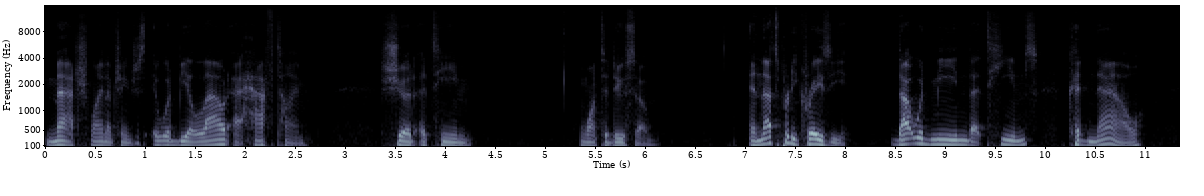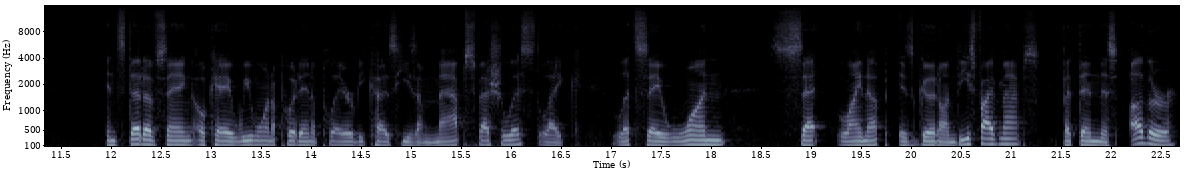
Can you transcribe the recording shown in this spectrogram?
match lineup changes, it would be allowed at halftime should a team want to do so. And that's pretty crazy. That would mean that teams could now instead of saying, okay, we want to put in a player because he's a map specialist, like let's say one set lineup is good on these five maps, but then this other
